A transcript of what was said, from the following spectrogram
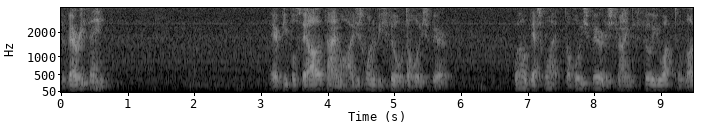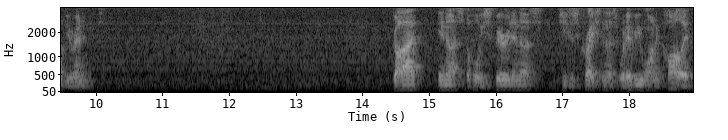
The very thing. I hear people say all the time, oh, I just want to be filled with the Holy Spirit. Well, guess what? The Holy Spirit is trying to fill you up to love your enemies. God in us, the Holy Spirit in us, Jesus Christ in us, whatever you want to call it,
